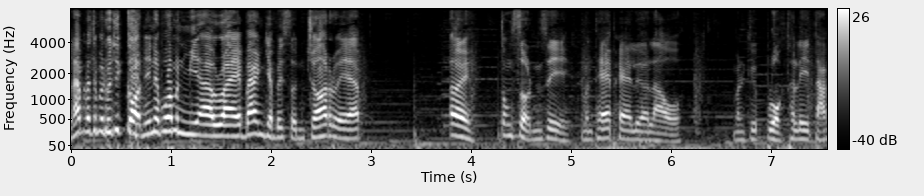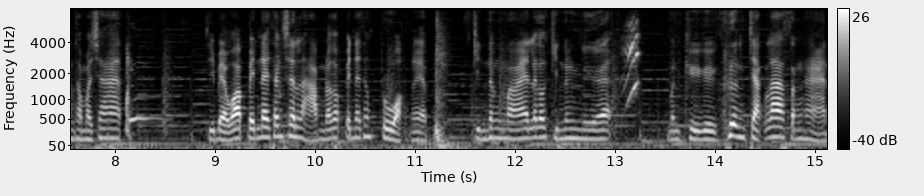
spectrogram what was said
แล้วเราจะมาดูที่เกาะนี้นะเพราะว่ามันมีอะไรบ้างอย่าไปสนจอดเลยครับเอ้ยต้องสนสิมันแท้แพเรือเรา มันคือปลวกทะเลตามธรรมชาติ ที่แบบว่าเป็นได้ทั้งฉลามแล้วก็เป็นได้ทั้งปลวกนะครับกินทั้งไม้แล้วก็กินทั้งเนื้อ มันคือเครื่องจักรล่าสังหาร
